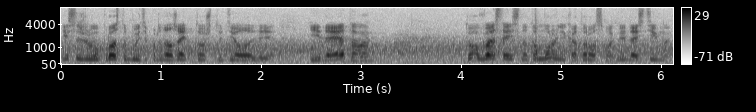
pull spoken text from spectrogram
Если же вы просто будете продолжать то, что делали и до этого, то вы останетесь на том уровне, которого смогли достигнуть.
